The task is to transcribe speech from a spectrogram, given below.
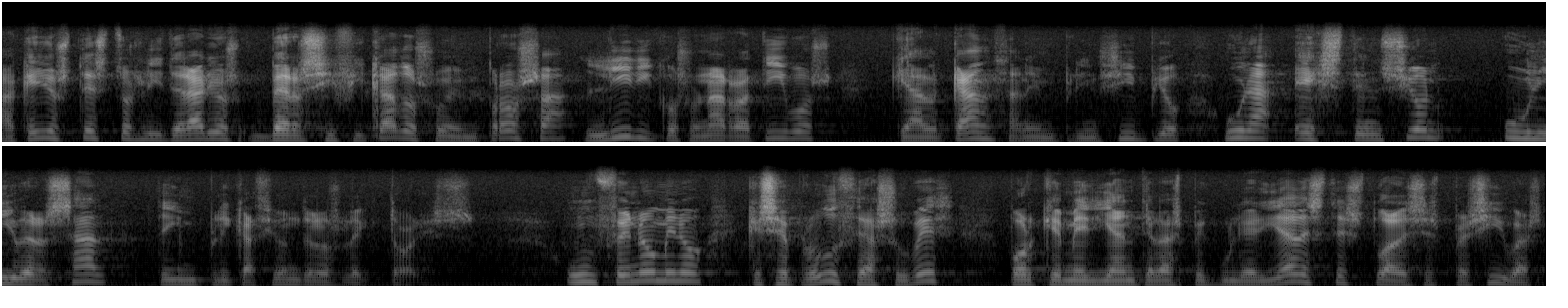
aquellos textos literarios versificados o en prosa, líricos o narrativos, que alcanzan en principio una extensión universal de implicación de los lectores. Un fenómeno que se produce a su vez porque mediante las peculiaridades textuales expresivas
